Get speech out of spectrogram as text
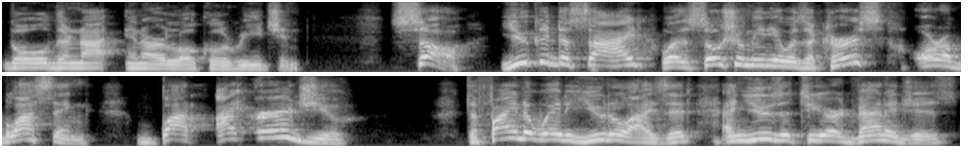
though they're not in our local region. So, you could decide whether social media was a curse or a blessing, but I urge you to find a way to utilize it and use it to your advantages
